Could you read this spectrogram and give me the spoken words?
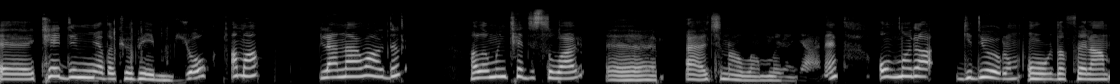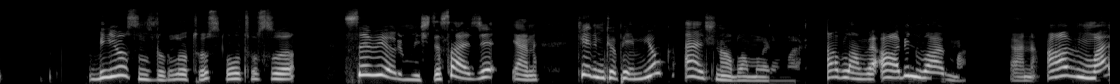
Ee, kedim ya da köpeğim yok ama bilenler vardır. Halamın kedisi var. Ee, Elçin ablamların yani. Onlara gidiyorum orada falan. Biliyorsunuzdur Lotus. Lotus'u seviyorum işte. Sadece yani kedim köpeğim yok. Elçin ablamlarım var. Ablam ve abin var mı? Yani abim var.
